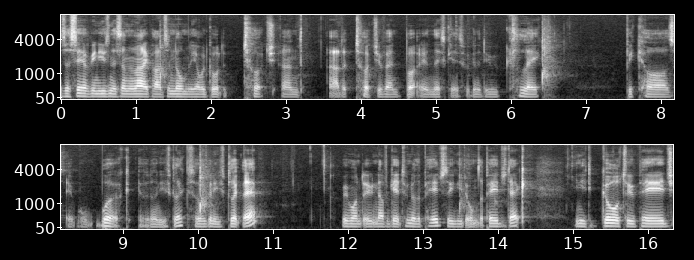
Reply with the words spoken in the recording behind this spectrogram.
as I say, I've been using this on an iPad, so normally I would go to touch and add a touch event, but in this case we're going to do click because it won't work if I don't use click. So we're going to use click there. We want to navigate to another page, so you need to open the page deck. You need to go to page,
